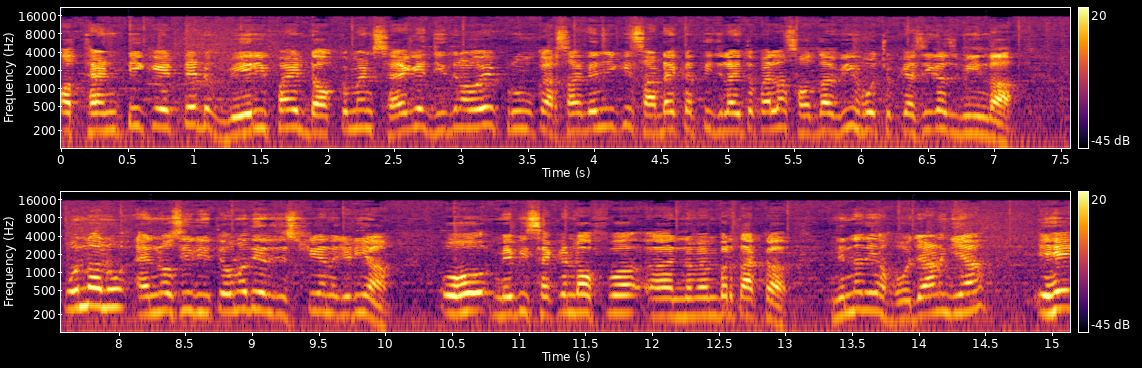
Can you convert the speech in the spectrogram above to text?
ਆਥੈਂਟੀਕੇਟਿਡ ਵੈਰੀਫਾਈਡ ਡਾਕੂਮੈਂਟਸ ਹੈਗੇ, ਜਿਹਦੇ ਨਾਲ ਉਹ ਇਹ ਪ੍ਰੂਵ ਕਰ ਸਕਦੇ ਨੇ ਜੀ ਕਿ ਸਾਡਾ 31 ਜੁਲਾਈ ਤੋਂ ਪਹਿਲਾਂ ਸੌਦਾ ਵੀ ਹੋ ਚੁੱਕਿਆ ਸੀਗਾ ਜ਼ਮੀਨ ਦਾ। ਉਹਨਾਂ ਨੂੰ ਐਨਓਸੀ ਦੀ ਤੇ ਉਹਨਾਂ ਦੀਆਂ ਰਜਿਸਟਰੀਆਂ ਨੇ ਜਿਹੜੀਆਂ, ਉਹ ਮੇਬੀ 2nd ਆਫ ਨਵੰਬਰ ਤੱਕ ਜਿਨ੍ਹਾਂ ਦੀਆਂ ਹੋ ਜਾਣਗੀਆਂ। ਇਹ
